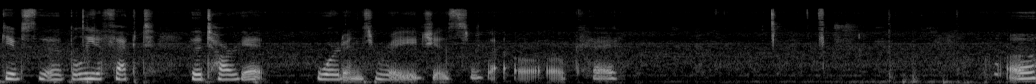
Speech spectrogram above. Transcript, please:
gives the bleed effect to the target Warden's Rage as well. Okay. Uh.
